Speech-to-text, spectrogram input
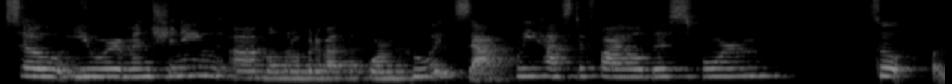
So you were mentioning um, a little bit about the form. Who exactly has to file this form? So uh,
